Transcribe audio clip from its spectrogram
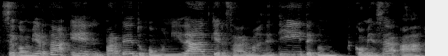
se convierta en parte de tu comunidad, quiere saber más de ti, te comienza a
